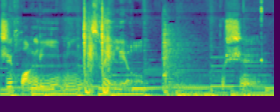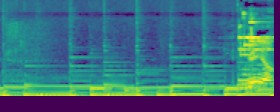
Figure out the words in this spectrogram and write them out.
只黄鹂鸣翠柳，不是鸳鸯，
